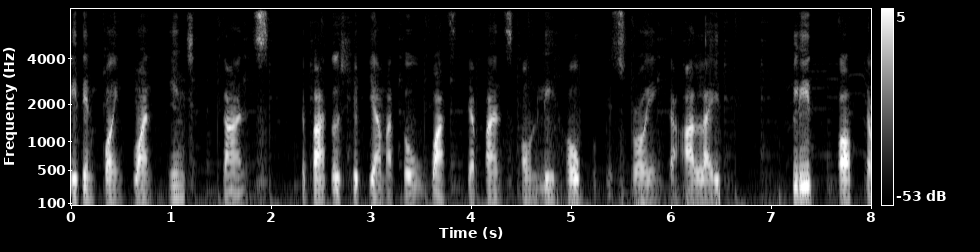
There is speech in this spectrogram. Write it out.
18.1 inch guns, the battleship Yamato was Japan's only hope of destroying the Allied fleet off the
